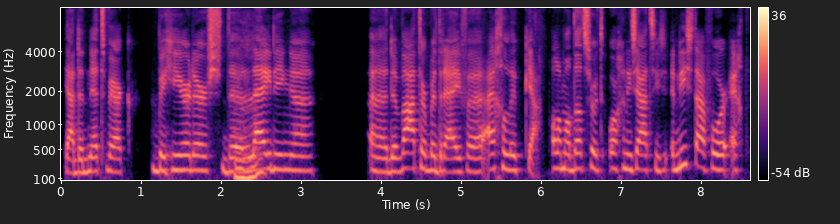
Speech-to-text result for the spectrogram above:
ja, de netwerkbeheerders, de Mhm. leidingen, uh, de waterbedrijven, eigenlijk ja, allemaal dat soort organisaties. En die staan voor echt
